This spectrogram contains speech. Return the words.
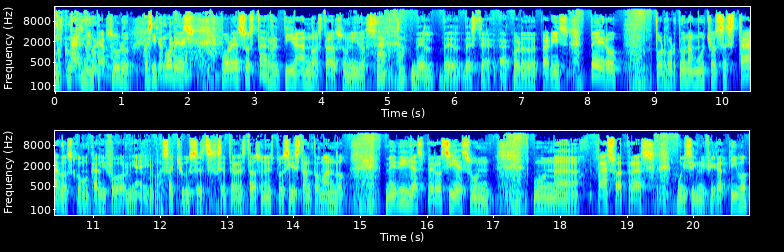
totalmente absurdo. Y por eso, por eso está retirando a Estados Unidos del, de este Acuerdo de París. Pero, por fortuna, muchos estados como California y Massachusetts, etcétera, en Estados Unidos, pues sí están tomando medidas, pero sí es un un uh, paso atrás muy significativo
